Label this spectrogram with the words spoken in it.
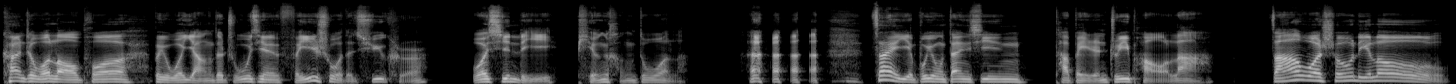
看着我老婆被我养的逐渐肥硕的躯壳，我心里平衡多了，再也不用担心她被人追跑了，砸我手里喽。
